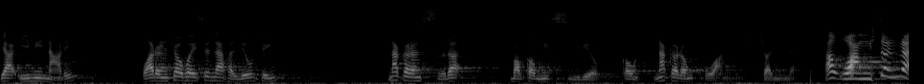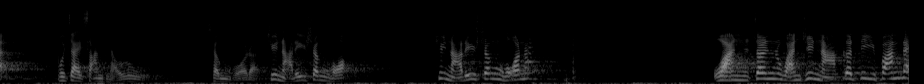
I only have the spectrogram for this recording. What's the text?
要移民哪里？华人社会现在很流行，那个人死了，冇讲你死了，讲那个人往生了。啊，往生了，不在三条路生活了，去哪里生活？去哪里生活呢？晚生晚去哪个地方呢？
